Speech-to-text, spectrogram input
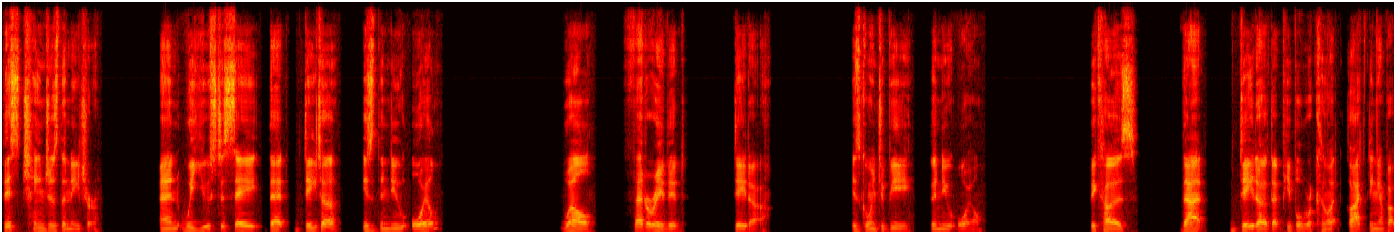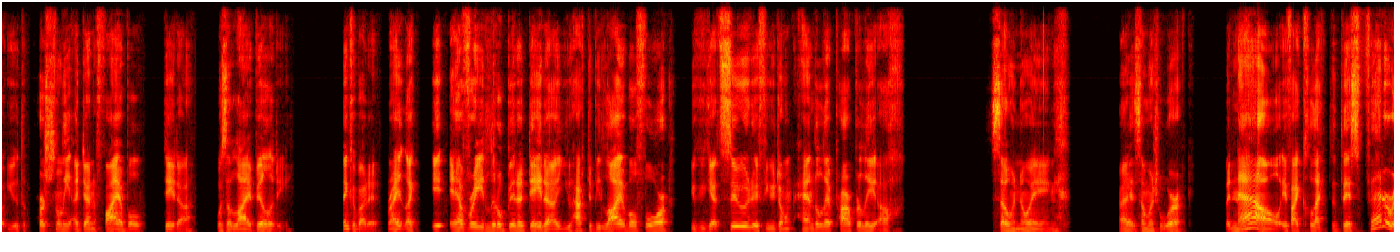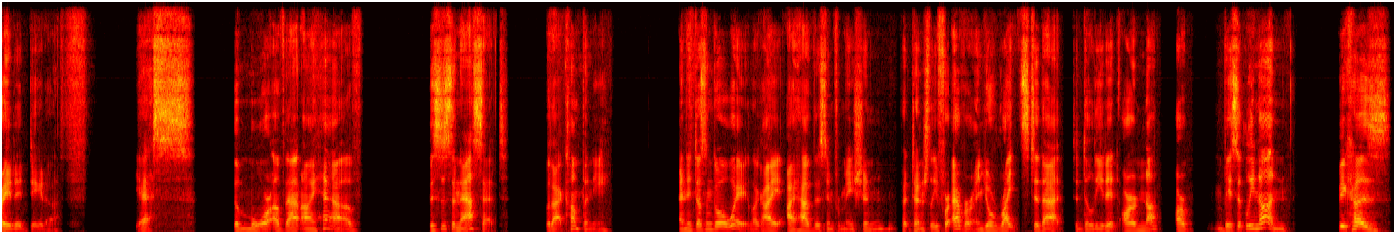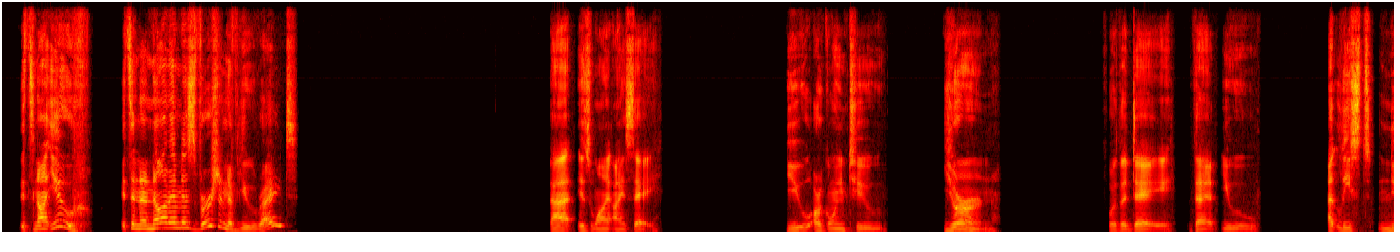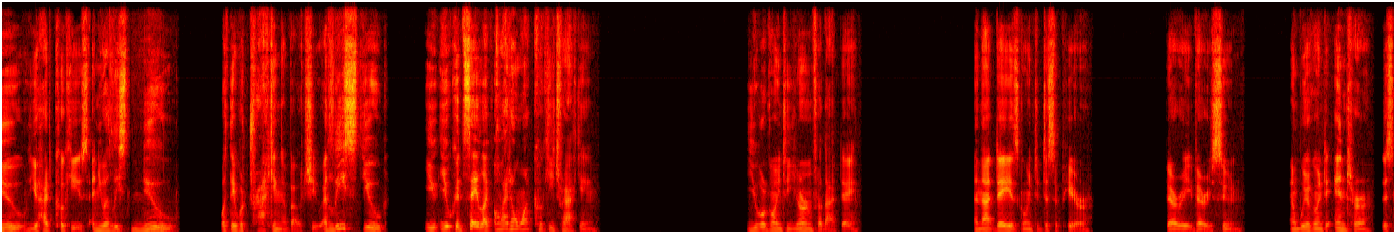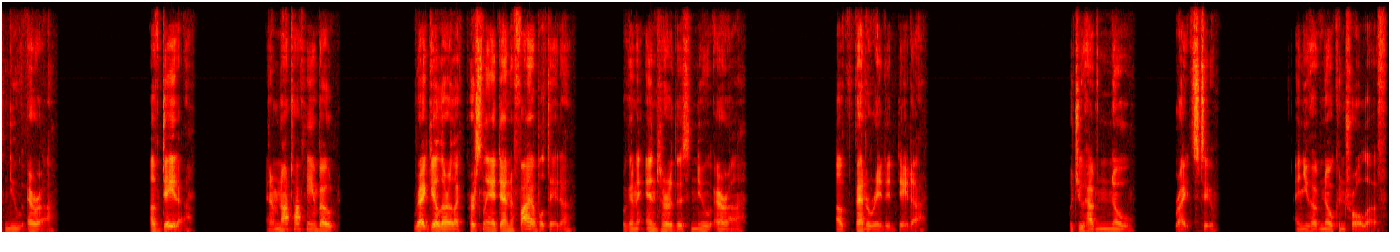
this changes the nature. And we used to say that data is the new oil. Well, federated data is going to be the new oil because that data that people were collecting about you, the personally identifiable data, was a liability. Think about it, right? Like it, every little bit of data you have to be liable for. You could get sued if you don't handle it properly. Ugh, so annoying, right? So much work. But now, if I collect this federated data, yes, the more of that I have, this is an asset for that company and it doesn't go away. Like I, I have this information potentially forever and your rights to that, to delete it are not, are basically none because it's not you. It's an anonymous version of you, right? That is why I say you are going to yearn for the day that you at least knew you had cookies and you at least knew what they were tracking about you. At least you you you could say like, "Oh, I don't want cookie tracking." You are going to yearn for that day. And that day is going to disappear very very soon. And we are going to enter this new era of data. And I'm not talking about regular, like personally identifiable data. We're going to enter this new era of federated data, which you have no rights to and you have no control of.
